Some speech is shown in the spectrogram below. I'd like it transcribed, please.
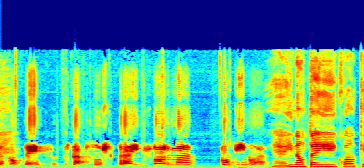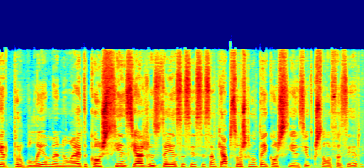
Acontece, porque há pessoas que traem de forma contínua. É, e não têm qualquer problema, não é? De consciência. Às vezes tem essa sensação que há pessoas que não têm consciência do que estão a fazer.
